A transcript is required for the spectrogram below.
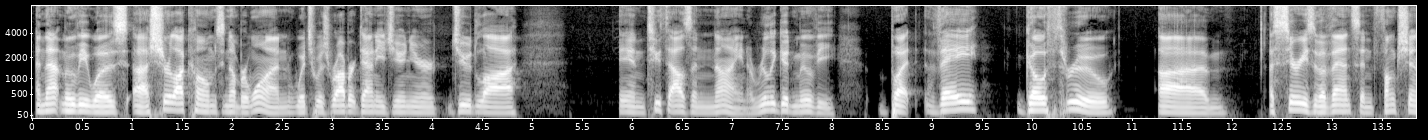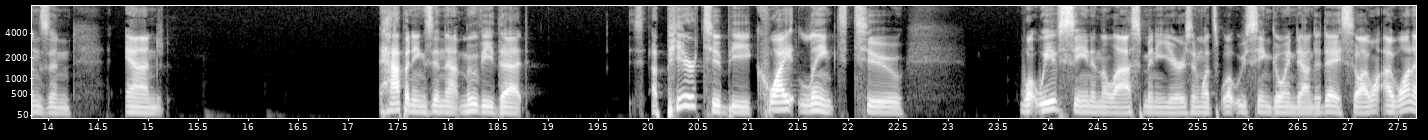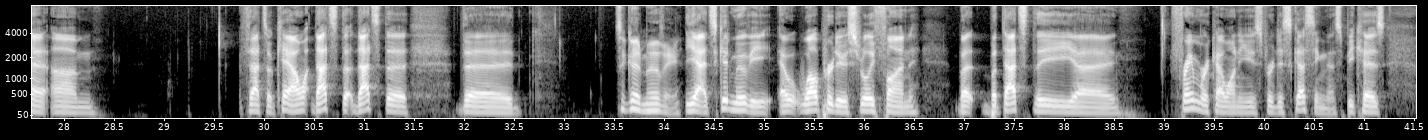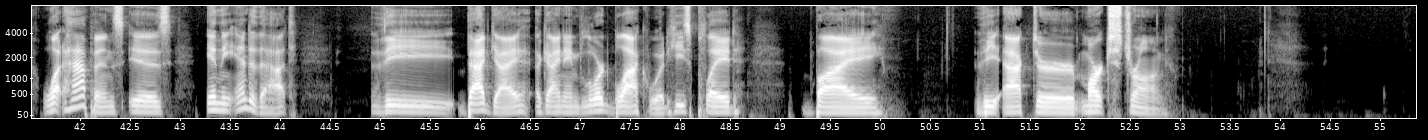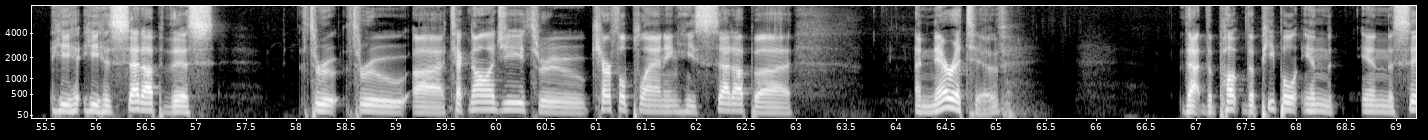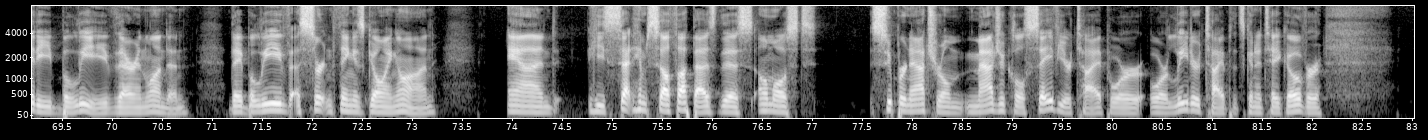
And that movie was uh, Sherlock Holmes number one, which was Robert Downey Jr., Jude Law in 2009, a really good movie. But they go through um, a series of events and functions and and happenings in that movie that appear to be quite linked to what we've seen in the last many years and what's what we've seen going down today. So I want I want to um, if that's okay. I want that's the that's the the It's a good movie. yeah, it's a good movie, uh, well produced, really fun. But but that's the uh, framework I want to use for discussing this because what happens is in the end of that, the bad guy, a guy named Lord Blackwood, he's played by the actor Mark Strong. He he has set up this through through uh, technology, through careful planning. He's set up a a narrative that the pu- the people in the in the city believe there in London. They believe a certain thing is going on, and he set himself up as this almost supernatural, magical savior type or or leader type that's going to take over,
